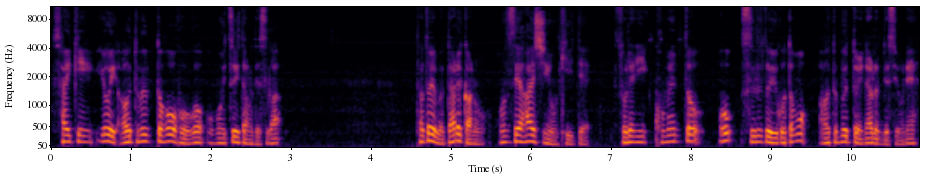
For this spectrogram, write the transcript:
最近良いアウトプット方法を思いついたのですが、例えば誰かの音声配信を聞いて、それにコメントをするということもアウトプットになるんですよね。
